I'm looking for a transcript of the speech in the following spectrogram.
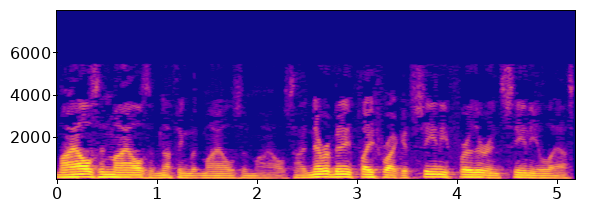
Miles and miles of nothing but miles and miles. I'd never been any place where I could see any further and see any less.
